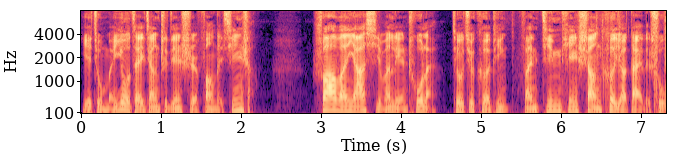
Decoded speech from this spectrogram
也就没有再将这件事放在心上。刷完牙、洗完脸出来，就去客厅翻今天上课要带的书。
